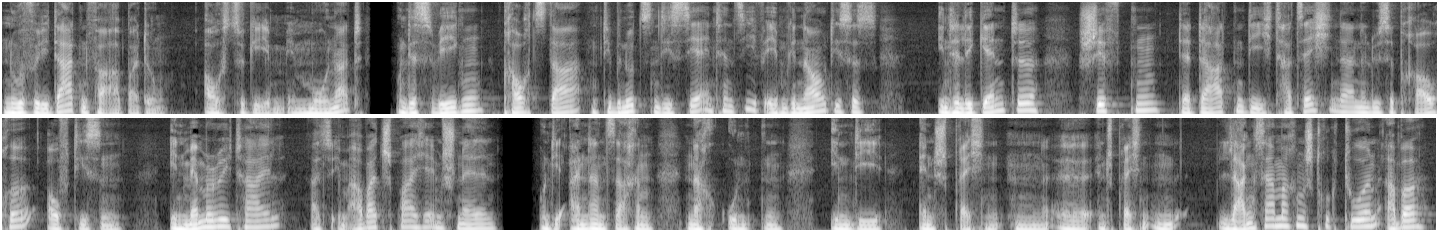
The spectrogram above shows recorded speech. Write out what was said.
nur für die Datenverarbeitung auszugeben im Monat. Und deswegen braucht es da, und die benutzen die sehr intensiv, eben genau dieses intelligente Shiften der Daten, die ich tatsächlich in der Analyse brauche, auf diesen In-Memory-Teil, also im Arbeitsspeicher im Schnellen, und die anderen Sachen nach unten in die entsprechenden, äh, entsprechenden langsameren Strukturen, aber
